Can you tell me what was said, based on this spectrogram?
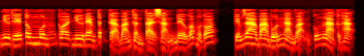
như thế tông môn coi như đem tất cả bán thần tài sản đều góp một góp, kiếm ra ba bốn ngàn vạn cũng là cực hạn.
